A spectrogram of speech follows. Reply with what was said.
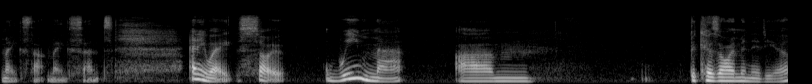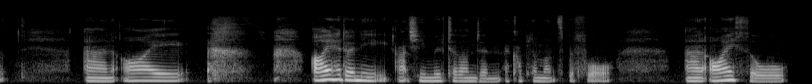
makes that make sense. Anyway, so we met um, because I'm an idiot, and I I had only actually moved to London a couple of months before, and I thought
